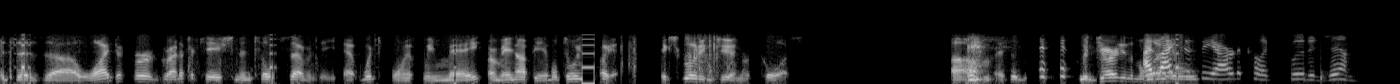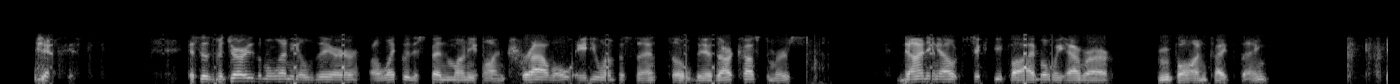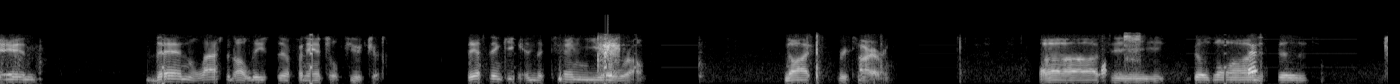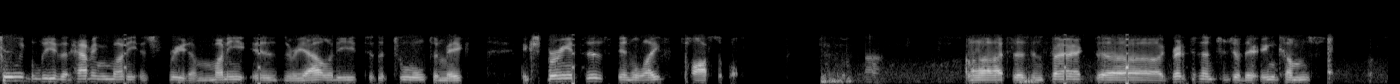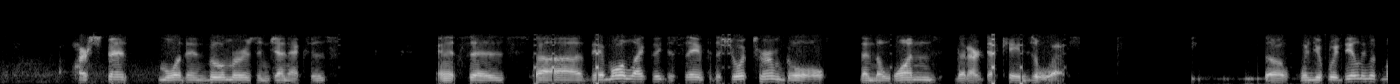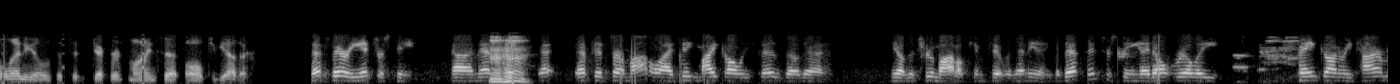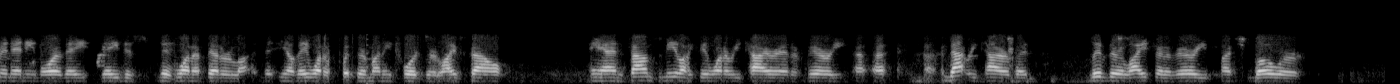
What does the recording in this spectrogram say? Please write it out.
It says, uh, why defer gratification until 70, at which point we may or may not be able to enjoy it, excluding Jim, of course. Um, majority of the millennials. I millennials. like that the article excluded Jim. Yeah. It says majority of the millennials there are likely to spend money on travel, 81%. So there's our customers. Dining out, 65 when we have our Groupon type thing. And then, last but not least, their financial future. They're thinking in the 10 year realm, not retiring. Uh, see, goes on. It says, truly believe that having money is freedom. Money is the reality to the tool to make experiences in life possible. Uh, it says, in fact, uh, a greater percentage of their incomes are spent more than boomers and Gen X's. And it says uh, they're more likely to save for the short term goal than the ones that are decades away. So when you, we're dealing with millennials, it's a different mindset altogether. That's very interesting. Uh, and that, Mhm. that that fits our model. I think Mike always says though that you know the true model can fit with anything. But that's interesting. They don't really bank on retirement anymore. They they just they want a better li- you know they want to put their money towards their lifestyle. And sounds to me like they want to retire at a very uh, uh, uh, not retire but live their life at a very much lower.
